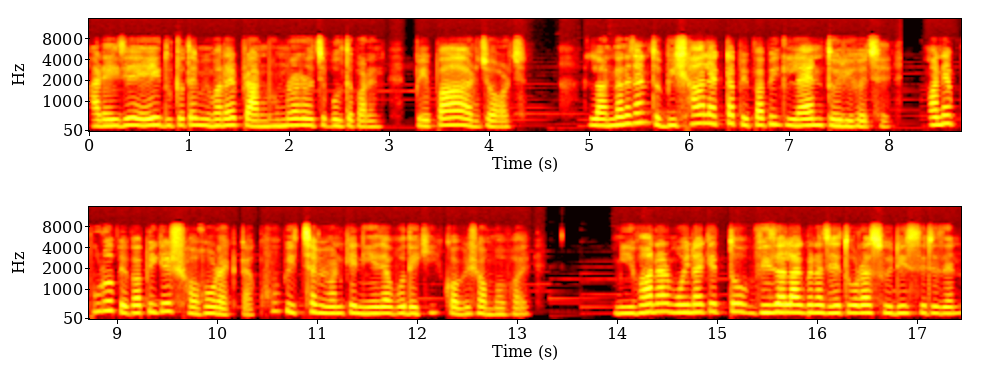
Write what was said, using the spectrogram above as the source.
আর এই যে, এই দুটোতে মিমানের প্রাণ ভুমরা রয়েছে বলতে পারেন। পেপা আর জর্জ। লন্ডনে জানেন তো, বিশাল একটা পেপাপিক ল্যান্ড তৈরি হয়েছে। মানে পুরো পেপাপিগের শহর একটা। খুব ইচ্ছা মিমানকে নিয়ে যাব দেখি কবে সম্ভব হয়। মিভান আর মৈনাকে তো ভিসা লাগবে না, যেহেতু ওরা সুইডিশ সিটিজেন।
